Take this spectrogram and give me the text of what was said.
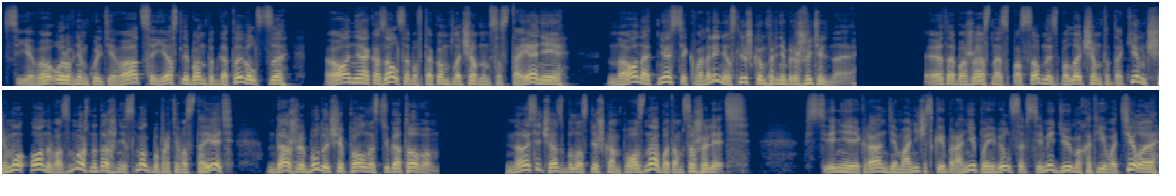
С его уровнем культивации, если бы он подготовился, он не оказался бы в таком плачевном состоянии, но он отнесся к Ван Линю слишком пренебрежительно. Эта божественная способность была чем-то таким, чему он, возможно, даже не смог бы противостоять, даже будучи полностью готовым. Но сейчас было слишком поздно об этом сожалеть. Синий экран демонической брони появился в семи дюймах от его тела,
